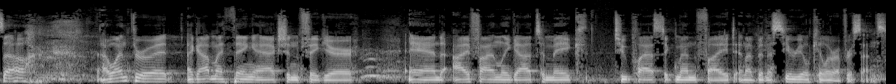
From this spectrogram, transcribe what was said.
So I went through it. I got my thing action figure, and I finally got to make two plastic men fight, and I've been a serial killer ever since.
